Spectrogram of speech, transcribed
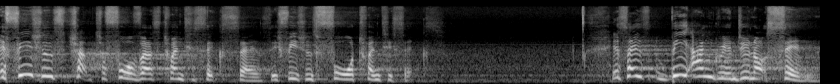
Ephesians chapter 4 verse 26 says, Ephesians 4:26. It says, "Be angry and do not sin."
